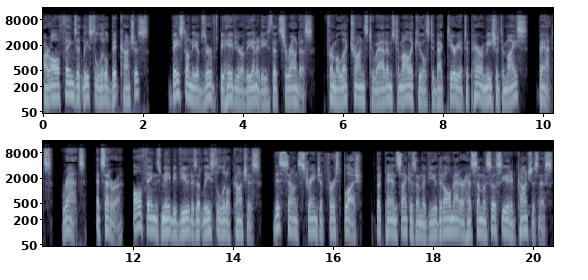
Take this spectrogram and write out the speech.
Are all things at least a little bit conscious? Based on the observed behavior of the entities that surround us, from electrons to atoms to molecules to bacteria to paramecia to mice, bats, rats, etc., all things may be viewed as at least a little conscious. This sounds strange at first blush, but panpsychism the view that all matter has some associated consciousness,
